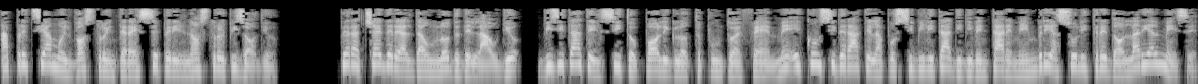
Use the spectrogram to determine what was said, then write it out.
Apprezziamo il vostro interesse per il nostro episodio. Per accedere al download dell'audio, visitate il sito polyglot.fm e considerate la possibilità di diventare membri a soli 3 dollari al mese.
